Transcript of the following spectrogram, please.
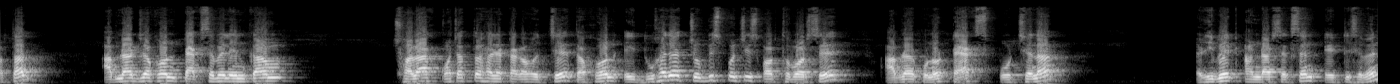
অর্থাৎ আপনার যখন ট্যাক্সেবল ইনকাম ছ লাখ পঁচাত্তর হাজার টাকা হচ্ছে, তখন এই দু হাজার চব্বিশ পঁচিশ অর্থবর্ষে আপনার কোনো ট্যাক্স পড়ছে না। Rebate under section eighty seven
